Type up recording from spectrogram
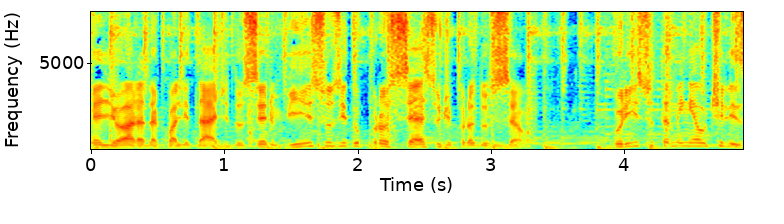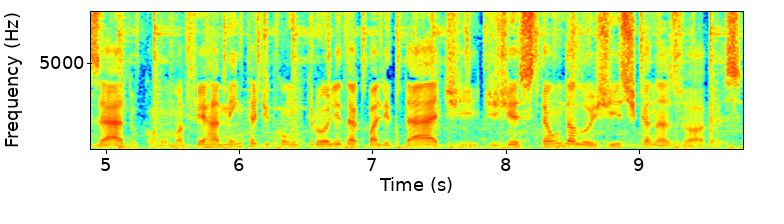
melhora da qualidade dos serviços e do processo de produção. Por isso, também é utilizado como uma ferramenta de controle da qualidade e de gestão da logística nas obras.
